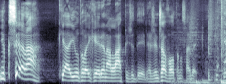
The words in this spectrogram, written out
E o que será que a Ailton vai querer na lápide dele? A gente já volta, não sai daí. Que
